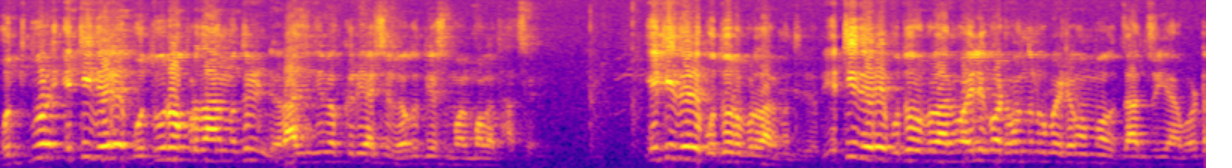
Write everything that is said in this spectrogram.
भूतपूर्व यति धेरै भूतपूर्व प्रधानमन्त्री राजनीतिमा क्रियाशील भएको देश मलाई थाहा छैन। यति धेरै भूतपूर्व प्रधानमन्त्रीहरू यति धेरै भूतपूर्व प्रधानमन्त्री अहिले गठबन्धनको बैठकमा म जान्छु यहाँबाट।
